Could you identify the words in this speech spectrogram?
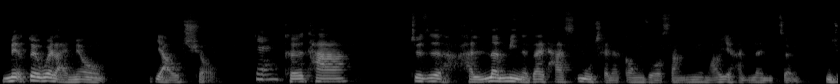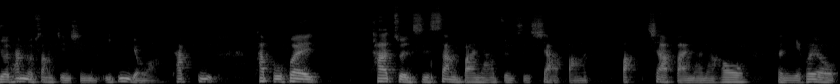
没有对未来没有要求，对，可是他就是很认命的在他目前的工作上面，然后也很认真。你觉得他没有上进心吗？一定有啊，他不，他不会，他准时上班啊，准时下班，班下班啊，然后可能也会有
